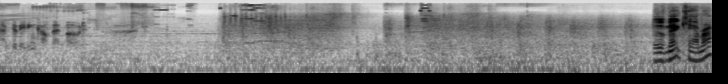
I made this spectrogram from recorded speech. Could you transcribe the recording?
activating combat mode. Movement, camera.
